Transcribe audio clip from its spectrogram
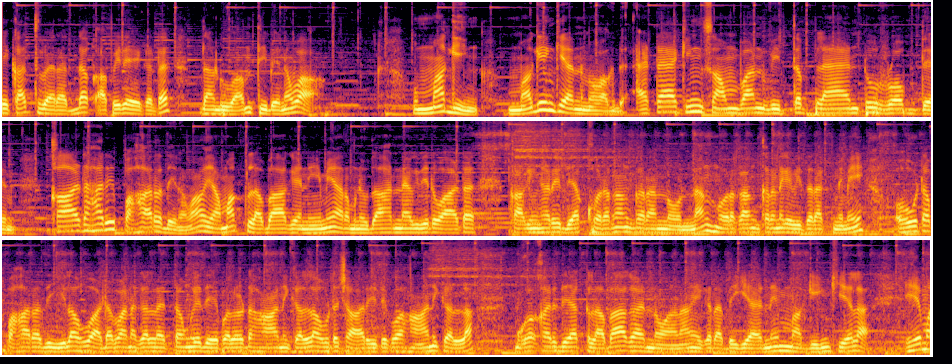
ඒකත් වැරද්දක් අපිට ඒකට දඩුවම් තිබෙනවා. මගින්. මගින් කියන්න මොහක්ද ඇටෑකින් සම්වන් විත්ත ප්ලෑන්ට රොබ් දෙම් කාට හරි පහර දෙනවා යමක් ලබා ගැනීමේ අරමුණ. උදාහරණයක් විදිට වාට කගින් හරි දෙයක් හොරකං කරන්න ඔන්නම් හොරකං කරන එක විතරක් නෙමේ ඔහුට පහරදීලා හු අඩපන කල් ඇත්තවගේ දේපලට හානි කල්ලා ඔහුට චාරීතකව හානි කල්ලා මොකහරි දෙයක් ලබාගන්නවා නම් එකට අපි කියන්නේ මගින් කියලා. එහෙම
